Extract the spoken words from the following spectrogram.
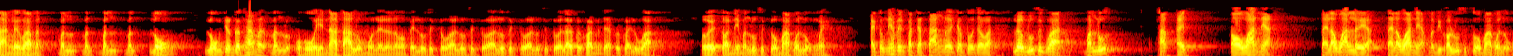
ตังเลยว่ามันมันมันมันมันหลง หลงจนกระทั่งมันมันโอ้โหเห็นหน้าตาหลงหมดเลยแล้วมันเป็นรู้สึกตัว รู้สึกตัว รู้สึกตัว รู้สึกตัวแล้วค่อยๆมันจะค่อย ๆ รู้ว่า เออตอนนี้มันรู้สึกตัวมากกว่าหลงไว้ไอ้ตรงนี้เป็นปัจจตังเลย เจ้าตัวจะว่า เริ่มรู้สึกว่ามันรู้ทั้งไอ้ต่อวันเนี่ย แต่ละวันเลยอะแต่ละวันเนี่ย มันมีความรู้สึกตัวมากกว่าหลง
